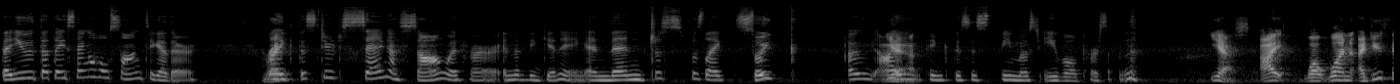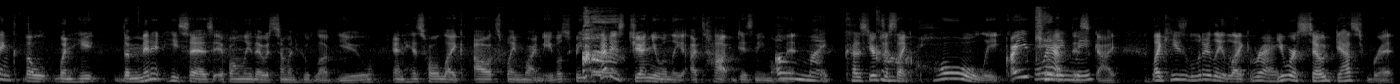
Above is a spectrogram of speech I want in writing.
that you that they sang a whole song together. Right. Like this dude sang a song with her in the beginning, and then just was like, "Psych." I, I Yeah. think this is the most evil person. Yes, I well, one I do think the when he the minute he says if only there was someone who loved you and his whole like I'll explain why I'm evil speech that is genuinely a top Disney oh moment. Oh my Because you're just like holy Are you crap, kidding this me? guy like he's literally like Right. you were so desperate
